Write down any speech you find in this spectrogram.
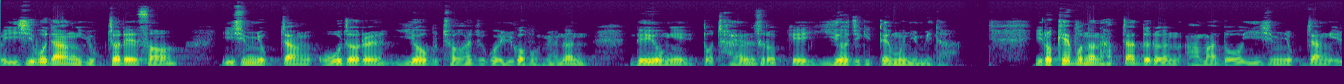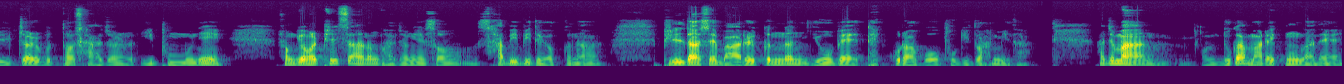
25장 6절에서 26장 5절을 이어 붙여 가지고 읽어 보면은 내용이 또 자연스럽게 이어지기 때문입니다. 이렇게 보는 학자들은 아마도 26장 1절부터 4절 이 본문이 성경을 필사하는 과정에서 삽입이 되었거나 빌닷의 말을 끊는 욥의 대꾸라고 보기도 합니다. 하지만 누가 말했건 간에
